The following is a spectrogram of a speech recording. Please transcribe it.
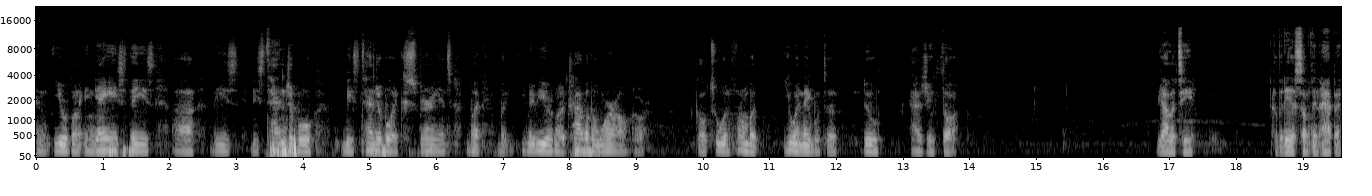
and you were going to engage these uh, these these tangible these tangible experience but but maybe you're going to travel the world or go to and from but you weren't able to do as you thought. Reality of it is something happened.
